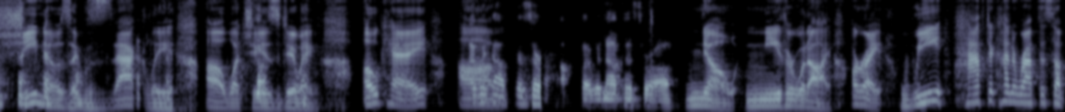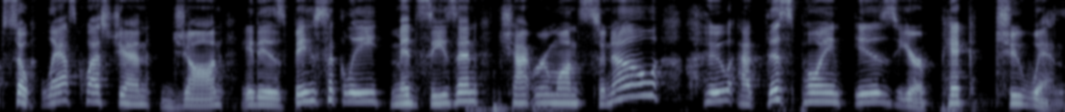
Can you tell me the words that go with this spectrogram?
She knows exactly uh, what she is doing. Okay. I would um, not piss her off. I would not piss her off. no, neither would I. All right, we have to kind of wrap this up. So, last question, John. It is basically mid season. Chat room wants to know who at this point is your pick to win.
